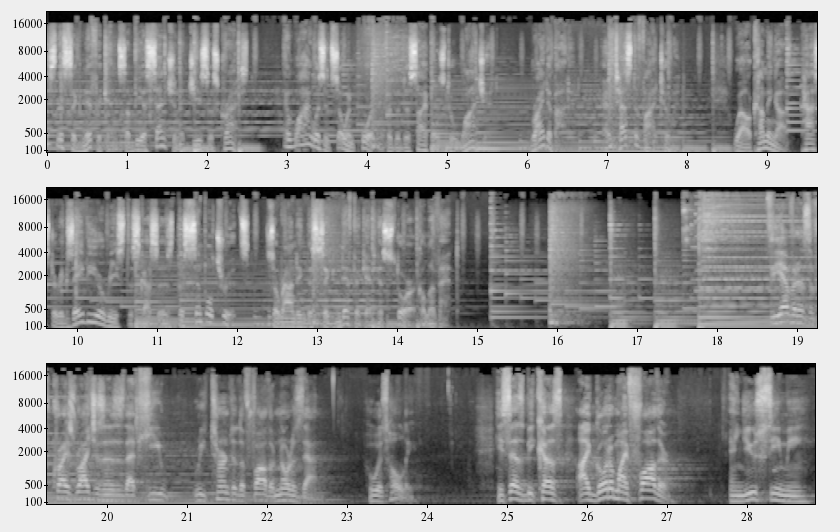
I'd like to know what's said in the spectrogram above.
is the significance of the ascension of Jesus Christ? And why was it so important for the disciples to watch it, write about it, and testify to it? Well, coming up, Pastor Xavier Reese discusses the simple truths surrounding this significant historical event. The evidence of Christ's righteousness is that he returned to the Father. Notice that, who is holy. He says, Because I go to my Father, and you see me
